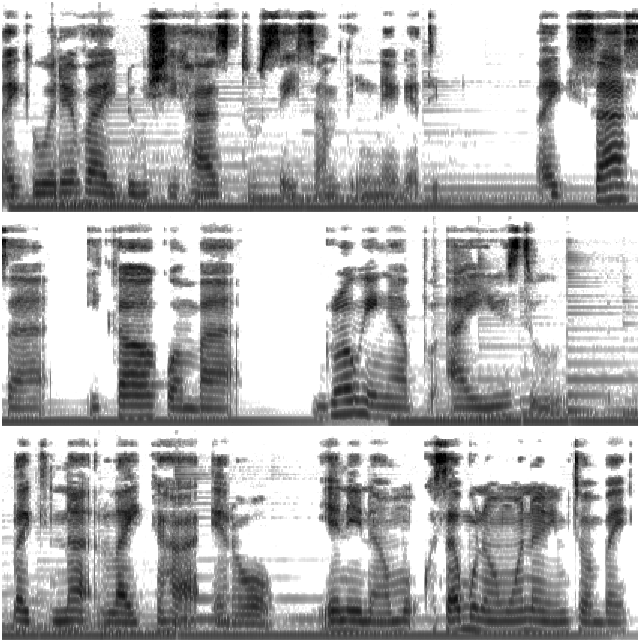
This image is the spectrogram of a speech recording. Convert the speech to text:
like whatever i do she has to say something negative like sasa ikawa kwamba growing up i used to like not like her at all. Yani kwa sababu namwona ni mtu ambaye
